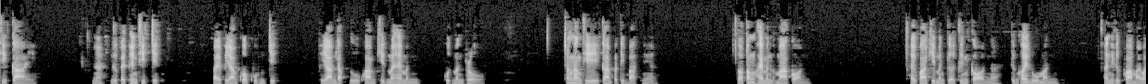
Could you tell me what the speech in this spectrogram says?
ที่กายนะหรือไปเพ่งที่จิต ไปพยายามควบคุมจิต พยายามดักดูความคิดไม่ให้มันผุดมันโผล่ ทั้งนั้นที่การปฏิบัติเนี่ย เราต้องให้มันมาก่อน ให้ความคิดมันเกิดขึ้นก่อนนะ ถึงค่อยรู้มัน อันนี้คือความหมายว่า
